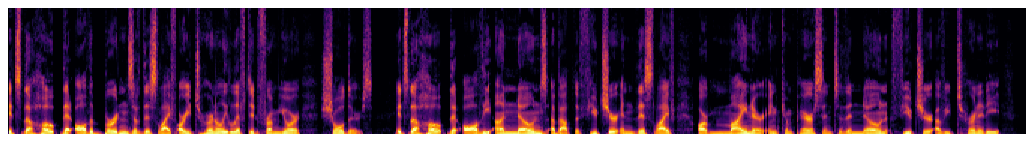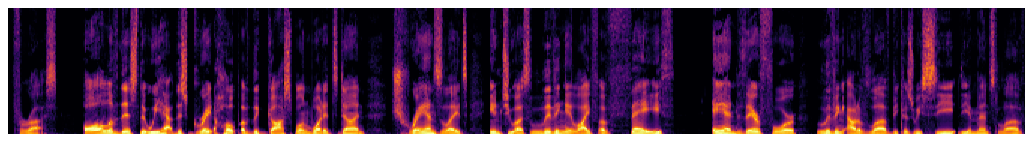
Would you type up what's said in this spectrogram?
It's the hope that all the burdens of this life are eternally lifted from your shoulders. It's the hope that all the unknowns about the future in this life are minor in comparison to the known future of eternity for us. All of this that we have, this great hope of the gospel and what it's done, translates into us living a life of faith and therefore living out of love because we see the immense love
